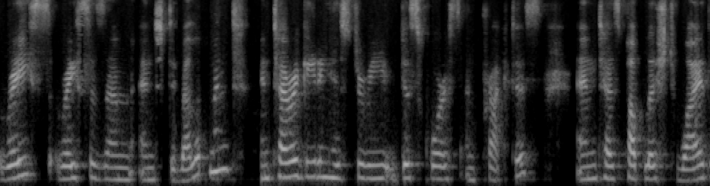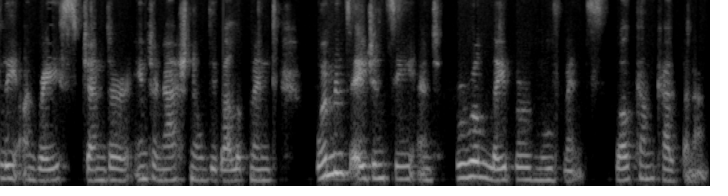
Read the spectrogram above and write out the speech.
Race, Racism, and Development, Interrogating History, Discourse, and Practice, and has published widely on race, gender, international development, women's agency, and rural labor movements. Welcome, Kalpana.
